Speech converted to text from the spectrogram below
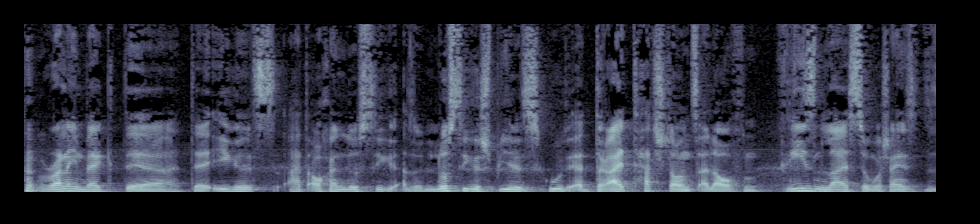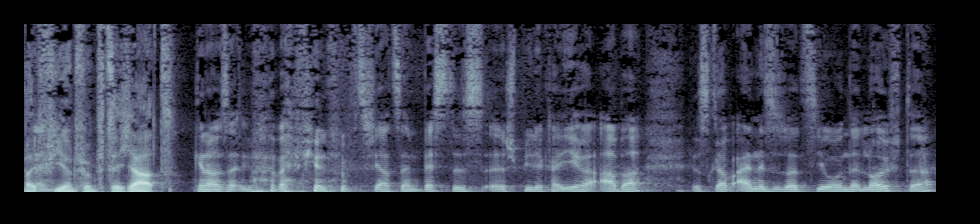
Running Back der, der Eagles, hat auch ein lustiges, also lustiges Spiel, ist gut. Er hat drei Touchdowns erlaufen. Riesenleistung, wahrscheinlich. Bei sein- 54 Yards. Genau, sein- bei 54 Jahren sein bestes äh, Spiel der Karriere, aber es gab eine Situation, da läuft er.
